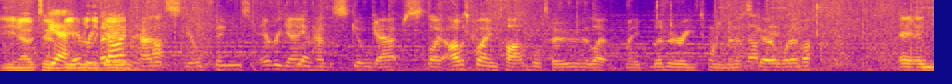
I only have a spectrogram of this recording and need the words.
You know, to Yeah, be Every really game good. has its skill things. Every game has its skill gaps. Like I was playing Titanfall 2, like maybe literally 20 minutes ago or whatever, and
